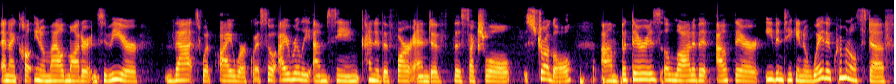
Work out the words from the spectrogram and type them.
and i call you know mild moderate and severe that's what I work with. So I really am seeing kind of the far end of the sexual struggle. Um, but there is a lot of it out there, even taking away the criminal stuff,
